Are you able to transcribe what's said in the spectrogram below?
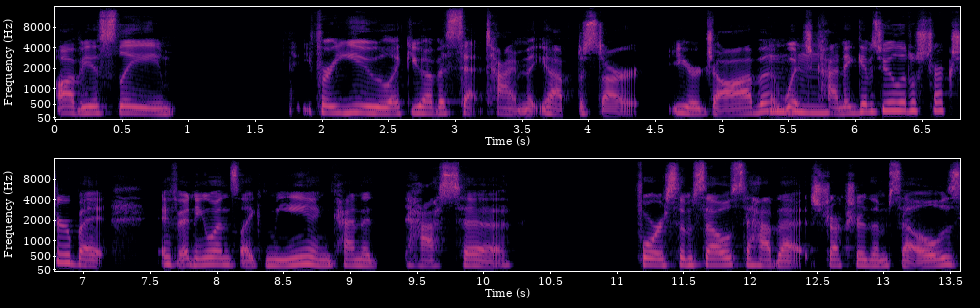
Obviously, for you, like you have a set time that you have to start your job, which Mhm. kind of gives you a little structure. But if anyone's like me and kind of has to force themselves to have that structure themselves,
